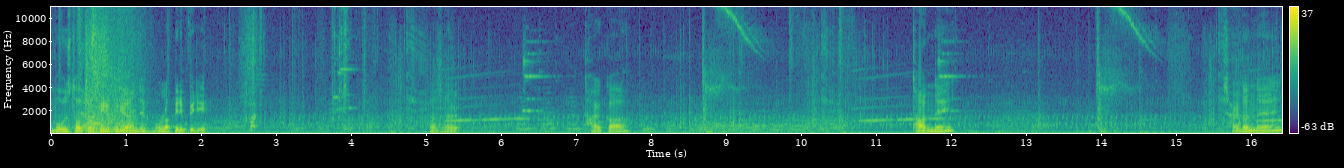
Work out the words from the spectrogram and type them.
몬스터 어쩌 삐리삐리 하는데 몰라 삐리삐리. 화살. 다 할까? 닿았네? 잘 닿네?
